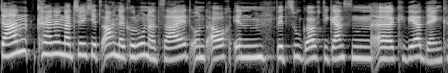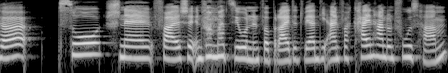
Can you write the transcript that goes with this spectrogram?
Dann können natürlich jetzt auch in der Corona-Zeit und auch in Bezug auf die ganzen äh, Querdenker so schnell falsche Informationen verbreitet werden, die einfach kein Hand und Fuß haben.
